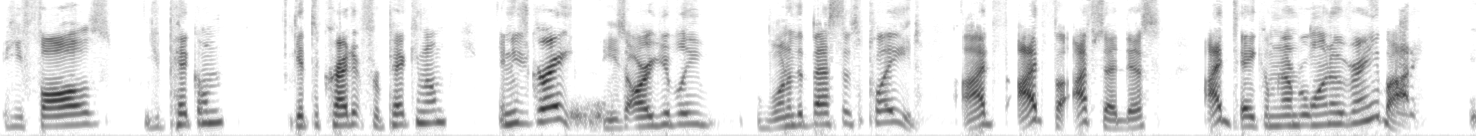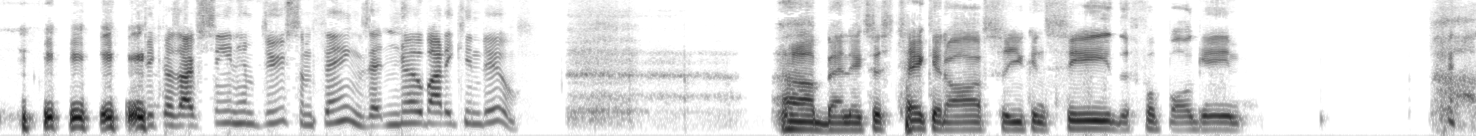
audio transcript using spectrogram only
he falls. You pick him, get the credit for picking him, and he's great. He's arguably one of the best that's played. I'd, I'd, I've said this. I'd take him number one over anybody because I've seen him do some things that nobody can do. Ah, uh, Bendix, just take it off so you can see the football game. Oh,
